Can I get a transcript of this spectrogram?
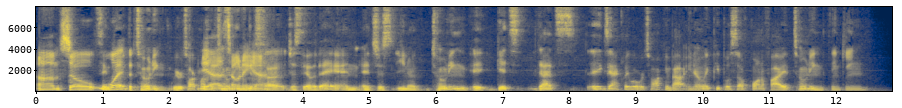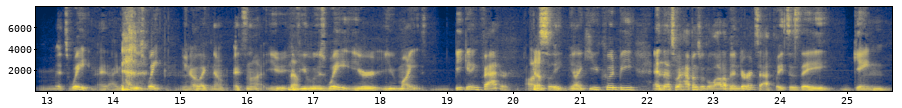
Um, so Same what? the toning? We were talking about Yeah, the the toning, toning, just, yeah. uh, just the other day, and it's just you know toning. It gets that's exactly what we're talking about. You know, like people self quantify toning, thinking it's weight. I, I need to lose weight. You know, like no, it's not. You No. if you lose weight, you're you might be getting fatter. Honestly, know, like you could be, and that's what happens with a lot of endurance athletes is they gain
